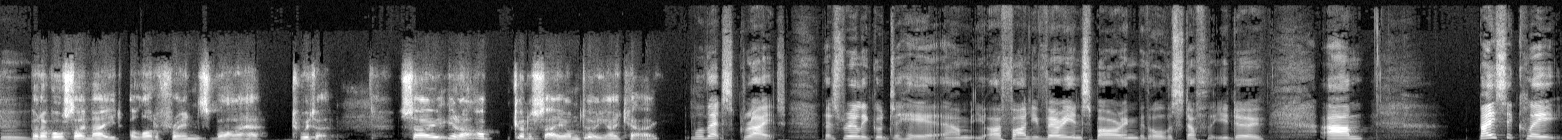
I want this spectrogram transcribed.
Mm. But I've also made a lot of friends via Twitter. So you know, I've got to say I'm doing okay. Well, that's great. That's really good to hear. Um, I find you very inspiring with all the stuff that you do. Um, basically,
